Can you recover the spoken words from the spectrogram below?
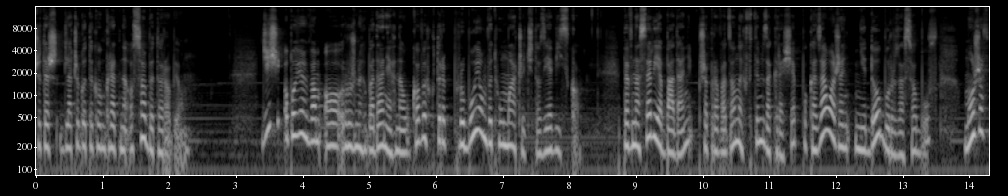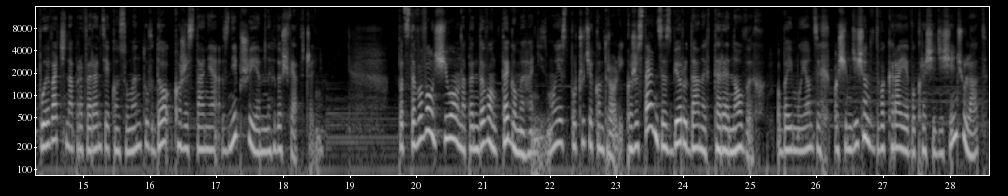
Czy też dlaczego te konkretne osoby to robią? Dziś opowiem Wam o różnych badaniach naukowych, które próbują wytłumaczyć to zjawisko. Pewna seria badań przeprowadzonych w tym zakresie pokazała, że niedobór zasobów może wpływać na preferencje konsumentów do korzystania z nieprzyjemnych doświadczeń. Podstawową siłą napędową tego mechanizmu jest poczucie kontroli. Korzystając ze zbioru danych terenowych obejmujących 82 kraje w okresie 10 lat,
